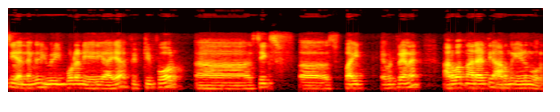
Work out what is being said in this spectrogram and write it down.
സി അല്ലെങ്കിൽ ഈ ഒരു ഇമ്പോർട്ടന്റ് ഏരിയ ആയ ഫിഫ്റ്റി ഫോർ സിക്സ് ഫൈവ് എവിടെയാണ് അറുപത്തിനാലായിരത്തി അറുന്നൂ എഴുന്നൂറ്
